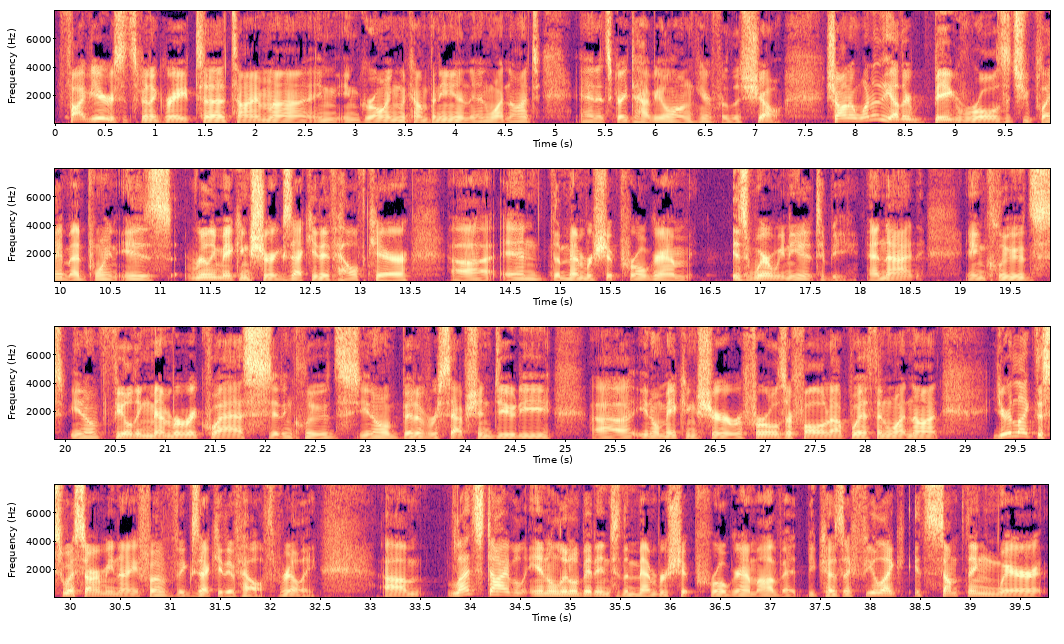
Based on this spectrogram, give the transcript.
five years. It's been a great uh, time uh, in in growing the company and, and whatnot, and it's great to have you along here for the show. Shauna, one of the other big roles that you play at MedPoint is really making sure executive healthcare uh, and the membership program is where we need it to be, and that includes you know fielding member requests it includes you know a bit of reception duty uh, you know making sure referrals are followed up with and whatnot you're like the Swiss Army knife of executive health, really. Um, let's dive in a little bit into the membership program of it because I feel like it's something where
